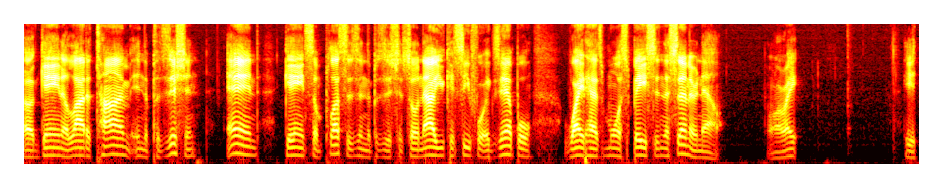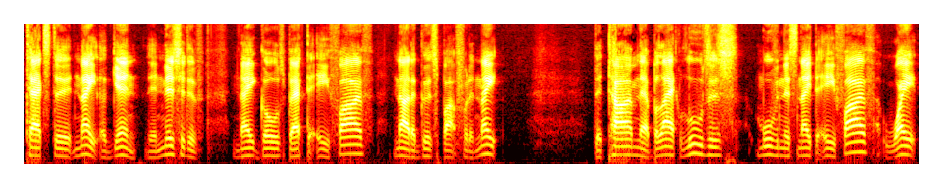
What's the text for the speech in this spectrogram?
uh, gain a lot of time in the position and gain some pluses in the position. So now you can see, for example, white has more space in the center now. All right. He attacks the knight. Again, the initiative. Knight goes back to a5. Not a good spot for the knight. The time that black loses moving this knight to a5, white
